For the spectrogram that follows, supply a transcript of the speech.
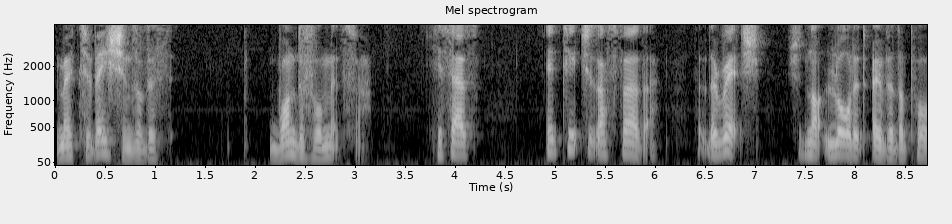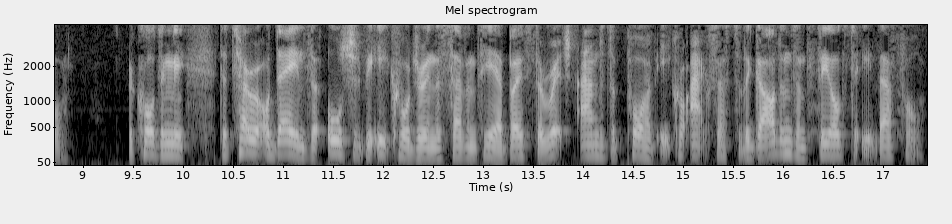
motivations of this wonderful mitzvah. He says, it teaches us further that the rich should not lord it over the poor. Accordingly, the Torah ordains that all should be equal during the seventh year. Both the rich and the poor have equal access to the gardens and fields to eat their full.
